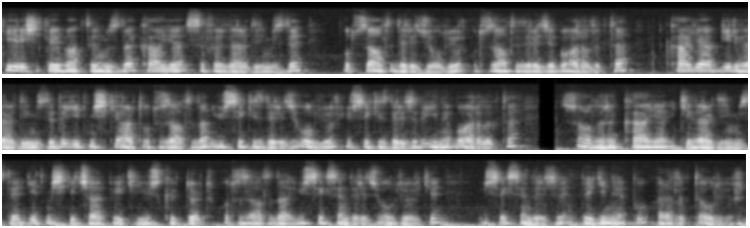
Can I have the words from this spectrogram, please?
Diğer eşitliğe baktığımızda K'ya 0 verdiğimizde 36 derece oluyor. 36 derece bu aralıkta. K'ya 1 verdiğimizde de 72 artı 36'dan 108 derece oluyor. 108 derece de yine bu aralıkta. Son olarak K'ya 2 verdiğimizde 72 çarpı 2 144 36'da 180 derece oluyor ki 180 derece de yine bu aralıkta oluyor.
